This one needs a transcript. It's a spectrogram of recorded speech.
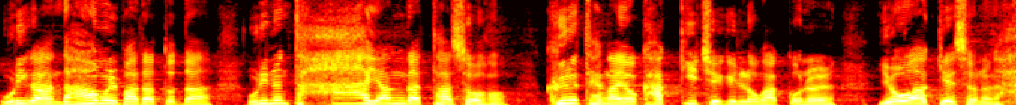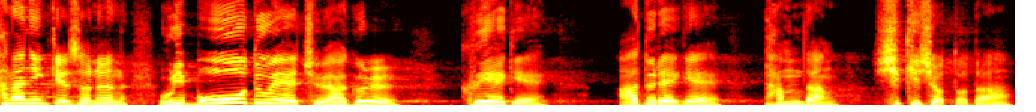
우리가 나음을 받았도다. 우리는 다 양 같아서 그릇 행하여 각기 제 길로 갔거늘 여호와께서는 하나님께서는 우리 모두의 죄악을 그에게 아들에게 담당시키셨도다.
